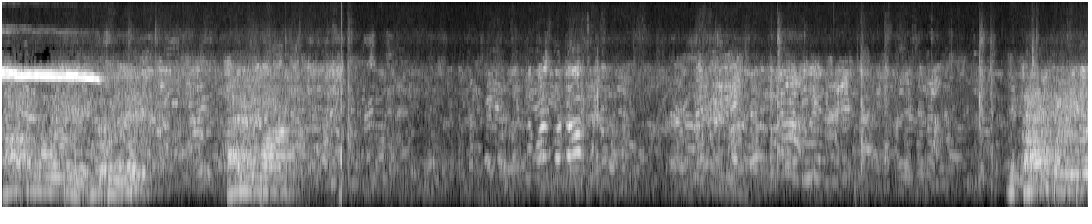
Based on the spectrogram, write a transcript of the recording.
மாவட்ட மாவட்டத்தில் ஒரு புள்ளி அறிவிப்பார் இக்கலாடி போட்டிக்கு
